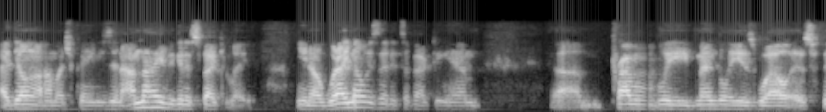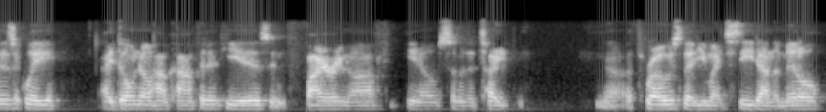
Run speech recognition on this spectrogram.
I don't know how much pain he's in. I'm not even going to speculate. You know, what I know is that it's affecting him um, probably mentally as well as physically. I don't know how confident he is in firing off, you know, some of the tight uh, throws that you might see down the middle.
